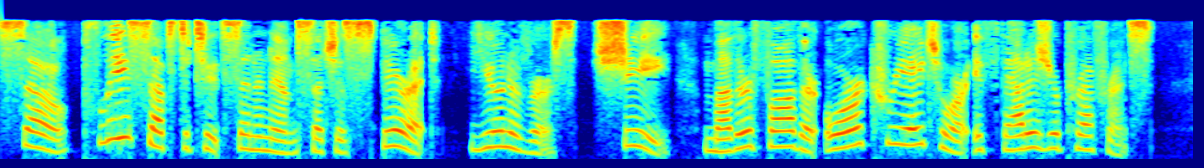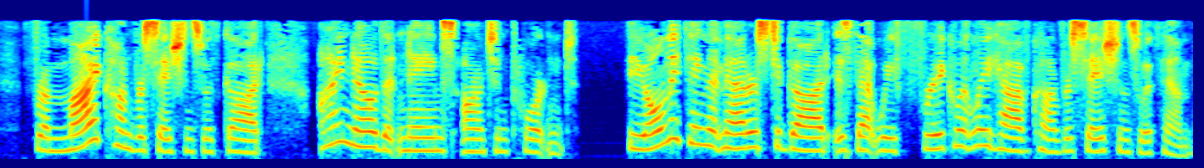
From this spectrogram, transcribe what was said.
So, please substitute synonyms such as spirit, universe, she, mother, father, or creator if that is your preference. From my conversations with God, I know that names aren't important. The only thing that matters to God is that we frequently have conversations with Him.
